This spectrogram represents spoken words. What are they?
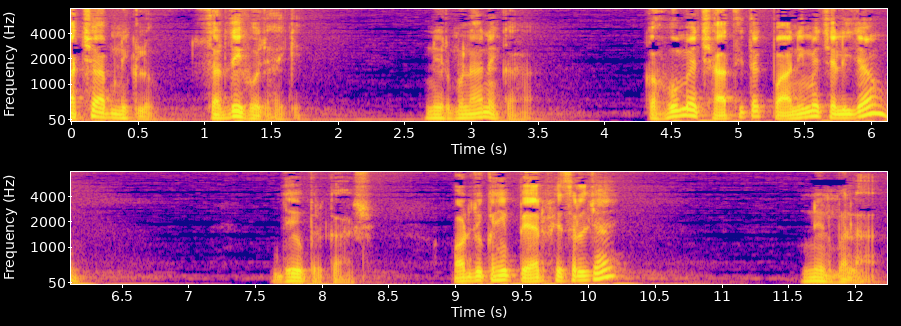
अच्छा अब निकलो। सर्दी हो जाएगी। निर्मला ने कहा, कहो, मैं छाती तक पानी में चली जाऊँ? देव प्रकाश और जो कहीं पैर फिसल जाए? निर्मला,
